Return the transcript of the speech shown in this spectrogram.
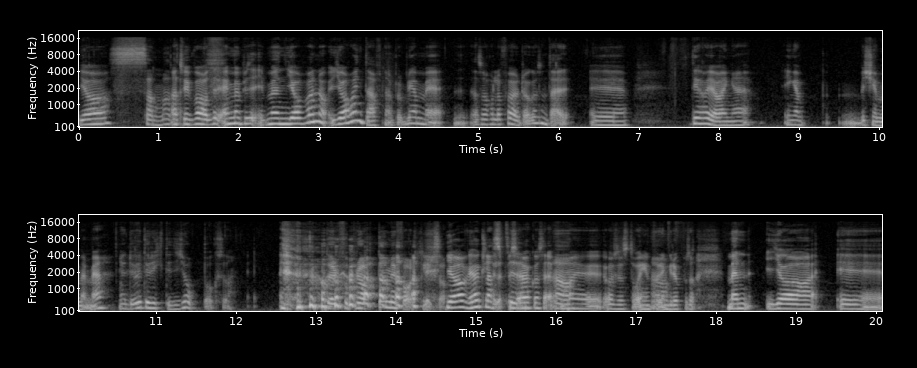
ja, samma där. att vi valde det. Men, precis. men jag, var nog, jag har inte haft några problem med alltså, att hålla föredrag och sånt där. Eh, det har jag inga, inga bekymmer med. Ja, du är ett riktigt jobb också. Där du får prata med folk liksom. Ja, vi har klassbesök och så här, Ja. ju också stå inför Ja. en grupp och så. Men jag, eh,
